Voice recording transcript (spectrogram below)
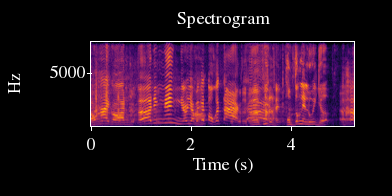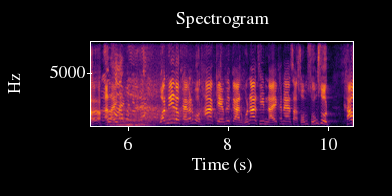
ร้องไห้ก่อน เออ นิ่งๆเราอย่าไปกระตกกระตาก เออพี่ผมต้องเรียนรู้อีกเยอะ อะไร วันนี้เราแข่งกันทั้งหมด 5 เกมด้วยกันหัวหน้าทีมไหนคะแนนสะสมสูงสุด เข้า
